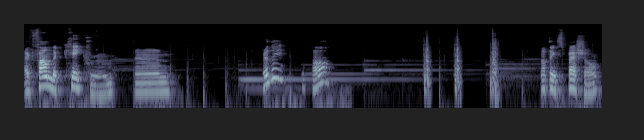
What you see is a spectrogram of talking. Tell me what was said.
I found the cake room and really? Oh? Nothing special.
